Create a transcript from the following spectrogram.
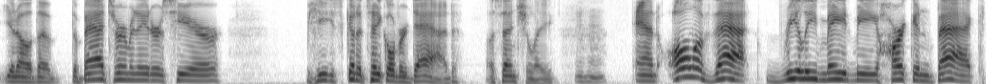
You know, the the bad Terminator's here. He's going to take over Dad, essentially. Mhm. And all of that really made me hearken back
